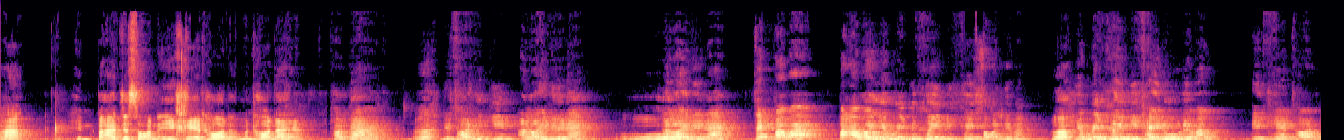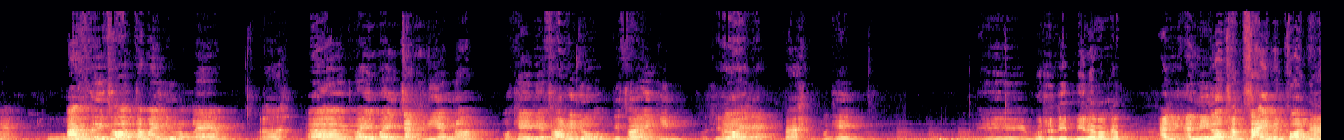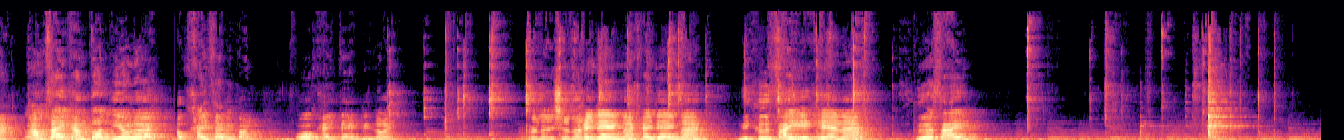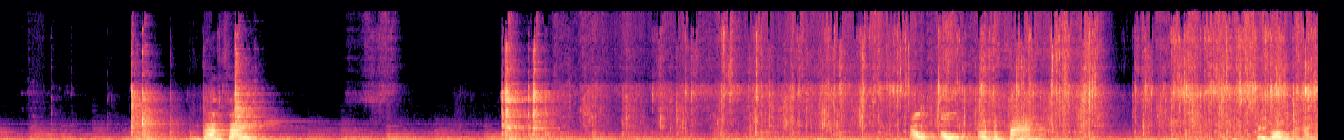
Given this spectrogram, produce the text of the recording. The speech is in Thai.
ป้าเห็นป้าจะสอนเอแคทอดอะมันทอดได้อะทอดได้ อะเดี๋ยวทอดให้กินอร่อยด้วยนะ โอ้โหอร่อยด้วยนะ แต่ป้าว่าป้าว่ายังไม่เคยมีใครสอนเลยมั้งเหรอยังไม่เคยมีใครรู้เลยมั้งเอแคร์ทอดเนี่ยโอ้โหป้าเคยทอดสมัยอยู่โรงแรม อะเออไว้ไว้จัดเลี้ยงเนาะโอเค เดี๋ยวทอดให้ดูเดี๋ยวทอดให้กินโอเคอร่อยแหละ ไปโอเคนี่วัตถุดิบมีอะไรบ้างครับ อันนี้อันนี้เราทำไส้มันก่อนนะอะทำไส้ขั้นตอนเดียวเลย เอาไข่ใส่ไปก่อน โอ้ไข่แดงนิดหน่อยเวลาใช้ได้ไข่แดงนะ ไข่แดงนะ นี่คือไส้เอแคร์นะ เกลือใส่ น้ำตาลใส่ เอา เอา เอาน้ำตาลอะไปร่อนไข่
